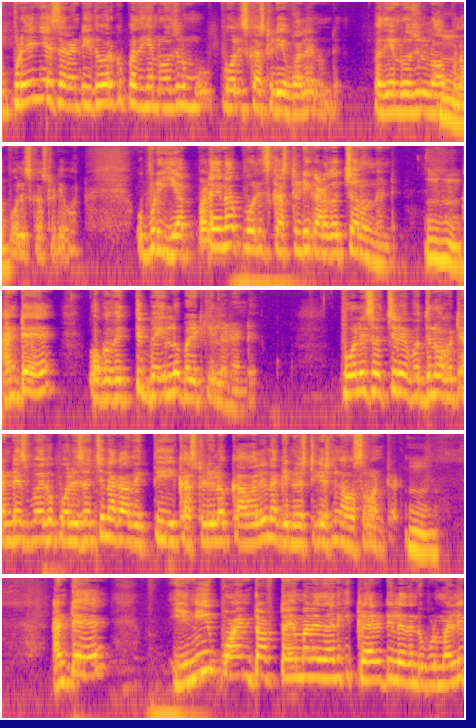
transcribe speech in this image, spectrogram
ఇప్పుడు ఏం చేశారంటే ఇదివరకు పదిహేను రోజులు పోలీస్ కస్టడీ ఇవ్వాలి అని ఉండేది. పదిహేను రోజుల లోపల పోలీస్ కస్టడీ ఇవ్వాలి. ఇప్పుడు ఎప్పుడైనా పోలీస్ కస్టడీకి అడగొచ్చు అని ఉందండి. అంటే ఒక వ్యక్తి బెయిల్లో బయటికి వెళ్ళాడండి. పోలీస్ వచ్చి రేపు పొద్దున ఒక టెన్ డేస్ పోయాక పోలీస్ వచ్చి నాకు ఆ వ్యక్తి కస్టడీలోకి కావాలి నాకు ఇన్వెస్టిగేషన్ అవసరం అంటాడు. అంటే ఎనీ పాయింట్ ఆఫ్ టైం అనే దానికి క్లారిటీ లేదండి. ఇప్పుడు మళ్ళీ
